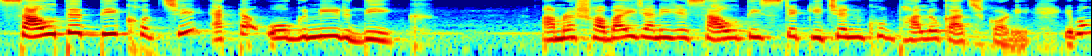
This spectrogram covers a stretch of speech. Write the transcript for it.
সাউথের দিক হচ্ছে একটা অগ্নির দিক। আমরা সবাই জানি যে সাউথ ইস্টে কিচেন খুব ভালো কাজ করে এবং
